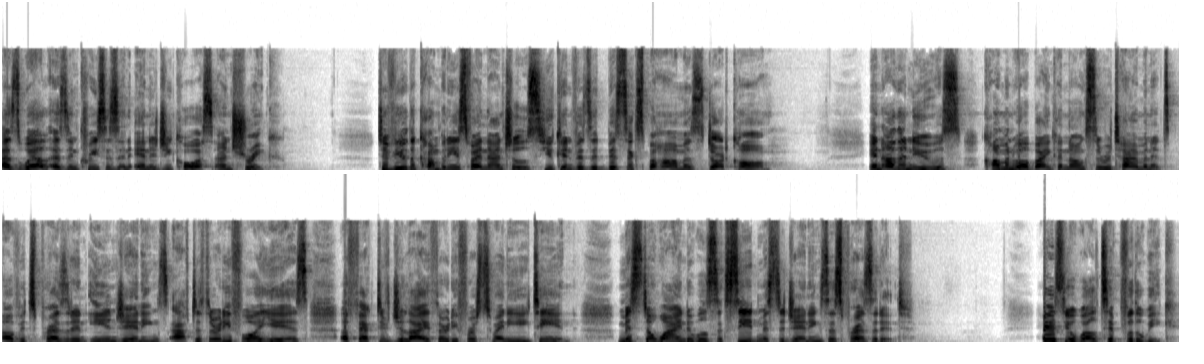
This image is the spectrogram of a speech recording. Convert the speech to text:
as well as increases in energy costs and shrink. To view the company's financials, you can visit BISXBahamas.com. In other news, Commonwealth Bank announced the retirement of its president Ian Jennings after 34 years, effective July 31, 2018. Mr. Winder will succeed Mr. Jennings as president. Here's your well tip for the week.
